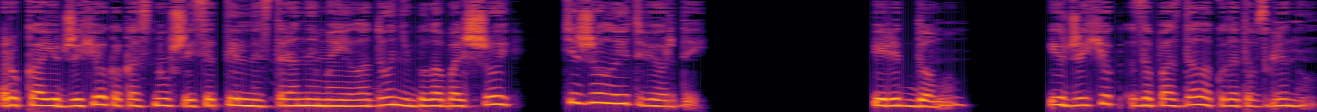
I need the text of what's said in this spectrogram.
Рука Юджихёка, коснувшаяся тыльной стороны моей ладони, была большой, тяжелой и твердой. Перед домом. Юджихёк запоздало куда-то взглянул.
